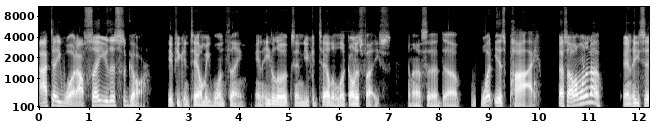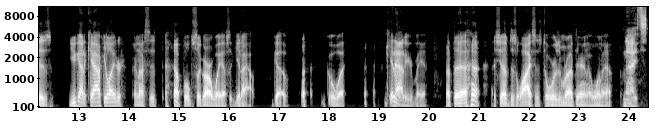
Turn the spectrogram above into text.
"I tell you what, I'll sell you this cigar if you can tell me one thing." And he looks, and you could tell the look on his face. And I said, uh, "What is pi?" That's all I want to know. And he says, You got a calculator? And I said, I pulled the cigar away. I said, Get out. Go. Go away. Get out of here, man. I shoved his license towards him right there and I went out. Nice.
